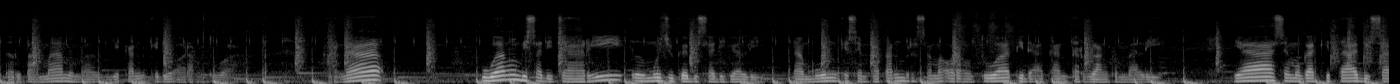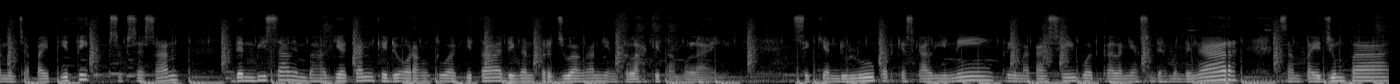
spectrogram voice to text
terutama membahagiakan kedua orang tua. Karena uang bisa dicari, ilmu juga bisa digali. Namun kesempatan bersama orang tua tidak akan terulang kembali. Ya, semoga kita bisa mencapai titik kesuksesan dan bisa membahagiakan kedua orang tua kita dengan perjuangan yang telah kita mulai. Sekian dulu podcast kali ini. Terima kasih buat kalian yang sudah mendengar. Sampai jumpa.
